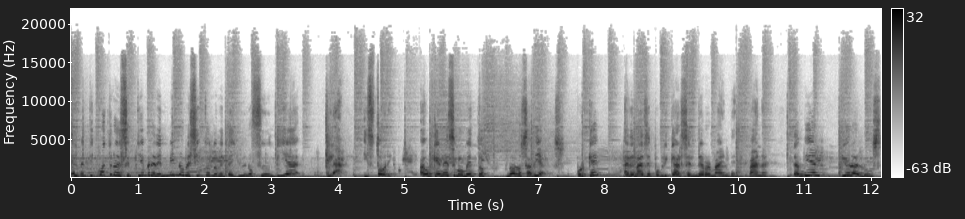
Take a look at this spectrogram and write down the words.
El 24 de septiembre de 1991 fue un día clave, histórico, aunque en ese momento no lo sabíamos. ¿Por qué? Además de publicarse el Nevermind de Nirvana, también vio la luz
